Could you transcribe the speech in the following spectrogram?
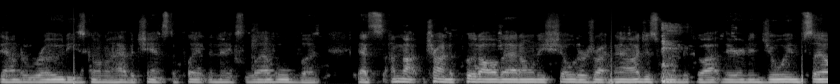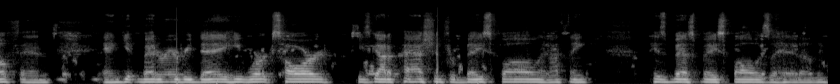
down the road he's going to have a chance to play at the next level. But that's I'm not trying to put all that on his shoulders right now. I just want him to go out there and enjoy himself and and get better every day. He works hard. He's got a passion for baseball, and I think his best baseball is ahead of him.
